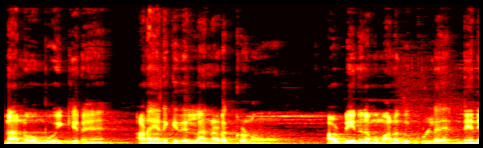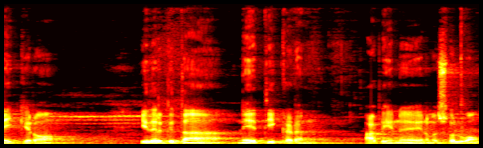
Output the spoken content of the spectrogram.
நான் நோன்பு வைக்கிறேன் ஆனால் எனக்கு இதெல்லாம் நடக்கணும் அப்படின்னு நம்ம மனதுக்குள்ளே நினைக்கிறோம். இதற்கு தான் நேர்த்தி கடன் அப்படின்னு நம்ம சொல்லுவோம்.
